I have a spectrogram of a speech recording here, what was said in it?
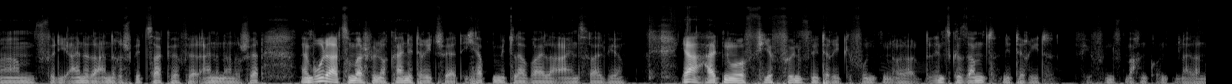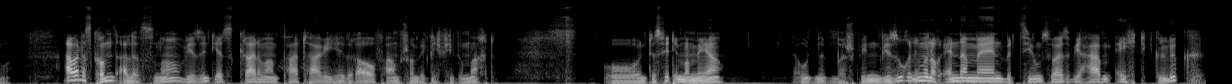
ähm, für die eine oder andere Spitzhacke, für das eine oder andere Schwert. Mein Bruder hat zum Beispiel noch kein Netterit-Schwert. Ich habe mittlerweile eins, weil wir ja halt nur 4, 5 Netterit gefunden oder insgesamt Netterit 4, 5 machen konnten, leider nur. Aber das kommt alles. Ne? Wir sind jetzt gerade mal ein paar Tage hier drauf, haben schon wirklich viel gemacht. Und es wird immer mehr. Da unten sind ein paar Spinnen. Wir suchen immer noch Enderman, beziehungsweise wir haben echt Glück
